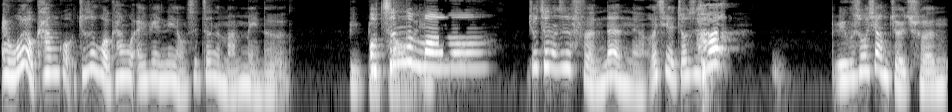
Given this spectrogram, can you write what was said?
哎、嗯欸，我有看过，就是我有看过 A 片内容，是真的蛮美的。哦，真的吗？就真的是粉嫩呢，而且就是，蛤比如说像嘴唇，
